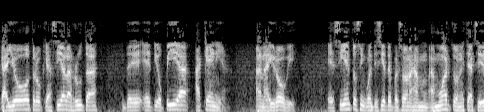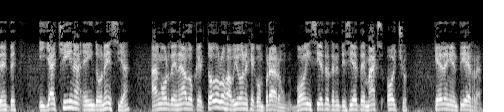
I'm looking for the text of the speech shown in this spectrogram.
cayó otro que hacía la ruta de Etiopía a Kenia, a Nairobi. 157 eh, personas han, han, muerto en este accidente y ya China e Indonesia han ordenado que todos los aviones que compraron, Boeing 737 MAX 8, queden en tierra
